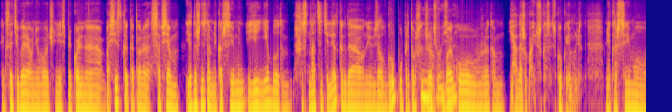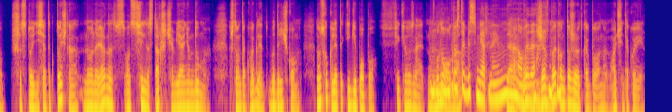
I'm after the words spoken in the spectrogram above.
И, кстати говоря, у него очень есть прикольная басистка, которая совсем, я даже не знаю, мне кажется, ему ей не было там 16 лет, когда он ее взял в группу, при том, что Ничего Джефф себе. Беку уже там, я даже боюсь сказать, сколько ему лет. Мне кажется, ему шестой десяток точно, но, наверное, он сильно старше, чем я о нем думаю, что он так выглядит бодрячком. Ну, сколько лет Игги Попу? Фиг его знает. Ну, Ну, много. Просто бессмертный. Да, Много, вот да. Джефф Бек, он тоже вот как бы он очень такой...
